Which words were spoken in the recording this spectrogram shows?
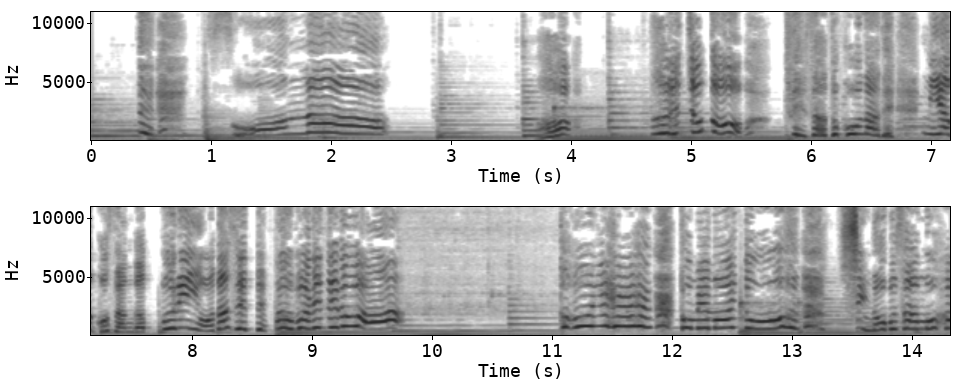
ってそんなあえちょっとデザートコーナーでみやこさんがプリンを出せって暴れてるわ。大変。止めないとしのぶさんも早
